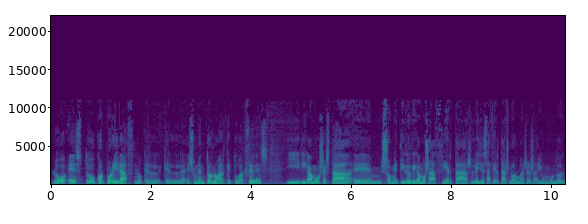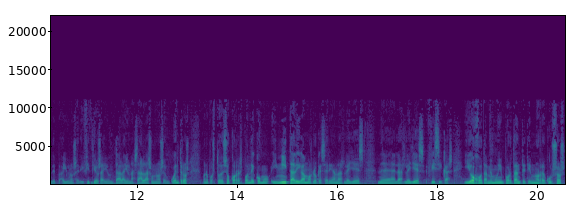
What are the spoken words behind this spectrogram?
Luego, esto, corporeidad, ¿no? que, que es un entorno al que tú accedes y digamos está em, sometido digamos a ciertas leyes a ciertas normas. Hay un mundo donde hay unos edificios hay un tal hay unas salas unos encuentros. Bueno pues todo eso corresponde como imita digamos lo que serían las leyes eh, las leyes físicas. Y ojo también muy importante tiene unos recursos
